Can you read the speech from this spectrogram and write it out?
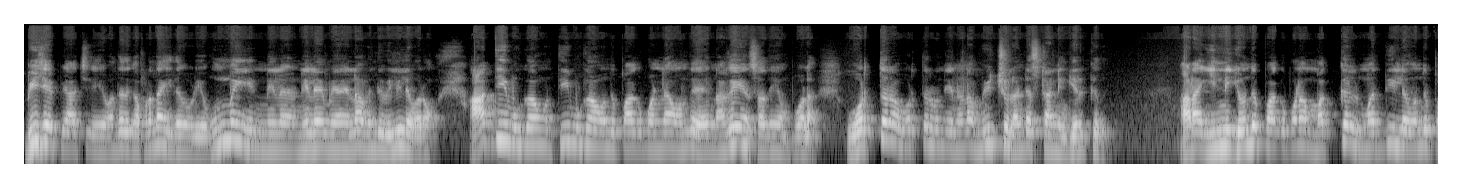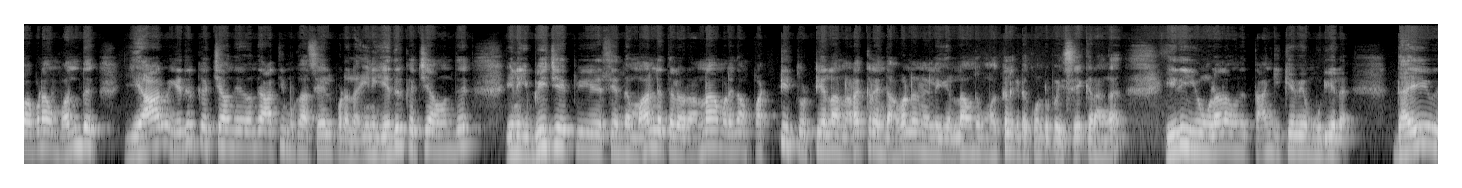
பிஜேபி ஆட்சி வந்ததுக்கப்புறம் தான் இதோடைய உண்மை நில நிலைமையெல்லாம் வந்து வெளியில் வரும். அதிமுகவும் திமுக வந்து பார்க்க போனால் வந்து நகையும் சதயம் போல். ஒருத்தரை ஒருத்தர் வந்து என்னென்னா மியூச்சுவல் அண்டர்ஸ்டாண்டிங் இருக்குது. ஆனால் இன்றைக்கி வந்து பார்க்க போனால் மக்கள் மத்தியில் வந்து பார்ப்போனா வந்து யாரும் எதிர்க்கட்சியாக வந்து வந்து அதிமுக செயல்படலை. இன்றைக்கி எதிர்க்கட்சியாக வந்து இன்றைக்கி பிஜேபியை சேர்ந்த மாநில தலைவர் அண்ணாமலை தான் பட்டி தொட்டியெல்லாம் நடக்கிற இந்த அவல நிலைகள்லாம் வந்து மக்கள்கிட்ட கொண்டு போய் சேர்க்குறாங்க. இது இவங்களால வந்து தாங்கிக்கவே முடியலை. தயவு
